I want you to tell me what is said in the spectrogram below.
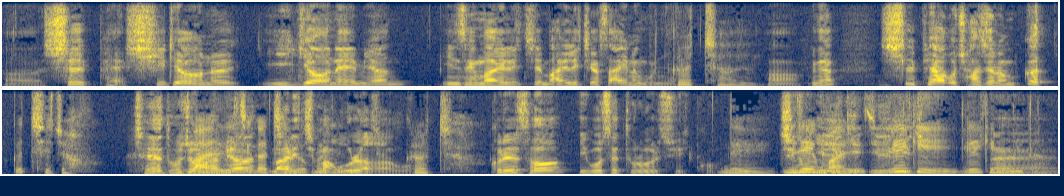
어, 실패, 시련을 이겨내면 인생 마일리지 마일리지가 쌓이는군요. 그렇죠. 어, 그냥 실패하고 좌절하면 끝. 끝이죠. 재도전하면 마일리지 막 올라가고. 그렇죠. 그래서 이곳에 들어올 수 있고. 네. 인생 마일리지 일기, 일기 입니다 네.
